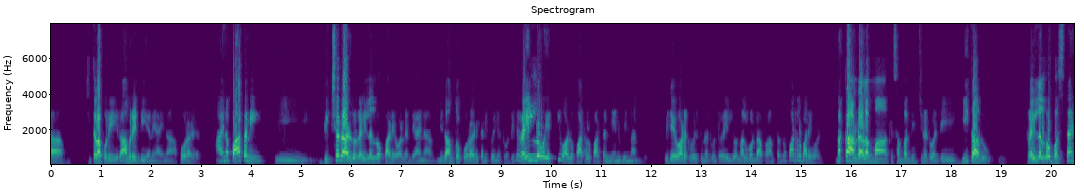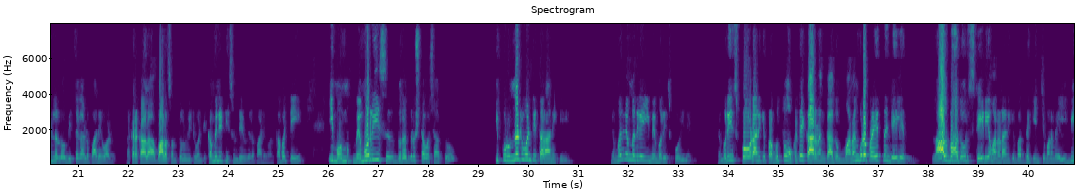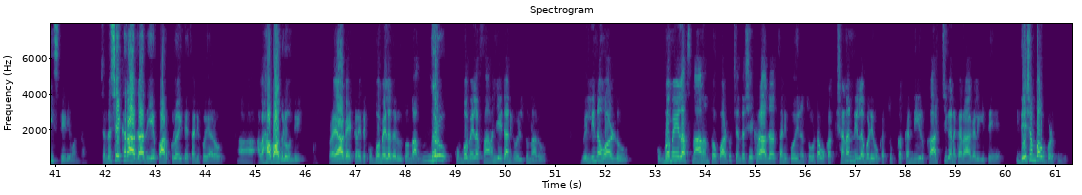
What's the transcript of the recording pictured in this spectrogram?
చిత్తలాపురి రామరెడ్డి అనే ఆయన పోరాడారు. ఆయన పాటని ఈ భిక్షగాళ్ళు రైళ్ళల్లో పాడేవాళ్ళండి. ఆయన నిజాంతో పోరాడి చనిపోయినటువంటిది. రైల్లో ఎక్కి వాళ్ళు పాటలు పాడటం నేను విన్నాను ఇది. విజయవాడకు వెళ్తున్నటువంటి రైల్లో నల్గొండ ప్రాంతంలో పాటలు పాడేవాళ్ళు. నక్క అండాళమ్మకి సంబంధించినటువంటి గీతాలు రైళ్ళలో బస్ స్టాండ్లలో బిచ్చగాళ్ళు పాడేవాడు రకరకాల బాలసంతులు ఇటువంటి కమ్యూనిటీస్ ఉండేవి కదా పాడేవాళ్ళు. కాబట్టి ఈ మెమొరీస్ దురదృష్టవశాత్తు ఇప్పుడు ఉన్నటువంటి తరానికి నెమ్మది నెమ్మదిగా ఈ మెమొరీస్ పోయినాయి. మెమొరీస్ పోవడానికి ప్రభుత్వం ఒకటే కారణం కాదు మనం కూడా ప్రయత్నం చేయలేదు. లాల్ బహదూర్ స్టేడియం అనడానికి బద్దకించి మనం ఎల్బీ స్టేడియం అంటాం. చంద్రశేఖర్ ఆజాద్ ఏ పార్కులో అయితే చనిపోయారో అలహాబాద్లో ఉంది. ప్రయాగ ఎక్కడైతే కుంభమేళ జరుగుతుందో అందరూ కుంభమేళ స్నానం చేయడానికి వెళ్తున్నారు. వెళ్ళిన వాళ్ళు కుంభమేళ స్నానంతో పాటు చంద్రశేఖర్ ఆజాద్ చనిపోయిన చోట ఒక క్షణం నిలబడి ఒక చుక్క కన్నీరు కార్చి గనక రాగలిగితే ఈ దేశం బాగుపడుతుంది.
